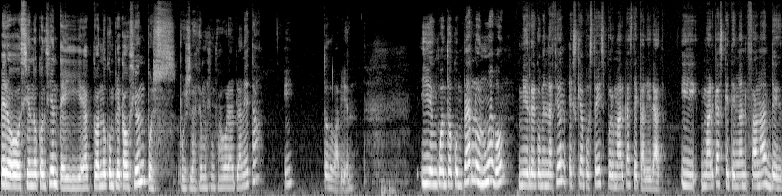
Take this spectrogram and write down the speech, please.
pero siendo consciente y actuando con precaución, pues, pues le hacemos un favor al planeta y todo va bien. Y en cuanto a comprar lo nuevo, mi recomendación es que apostéis por marcas de calidad y marcas que tengan fama de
